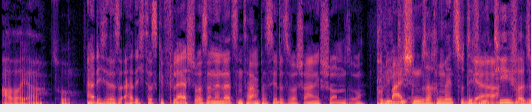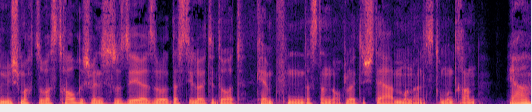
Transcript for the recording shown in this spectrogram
Aber ja, so Hatte ich das, hatte ich das geflasht, was in den letzten Tagen passiert ist? Wahrscheinlich schon so. politischen Sachen meinst du Ja. definitiv. Also mich macht sowas traurig, wenn ich so sehe, so dass die Leute dort kämpfen, dass dann auch Leute sterben und alles drum und dran. Ja,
